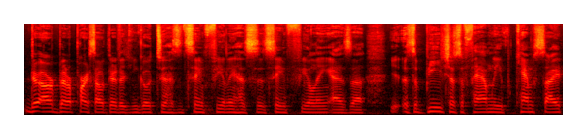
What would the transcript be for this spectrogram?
there are better parks out there that you can go to has the same feeling has the same feeling as a as a beach as a family campsite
